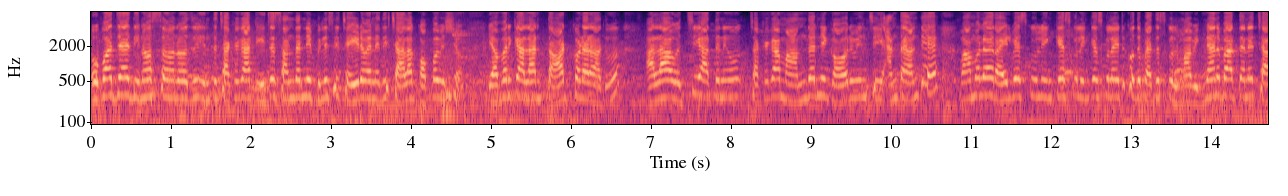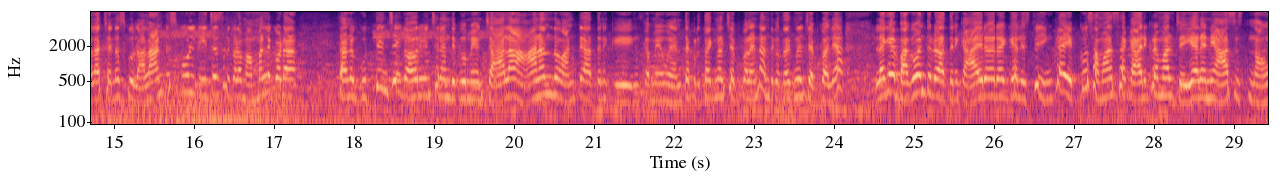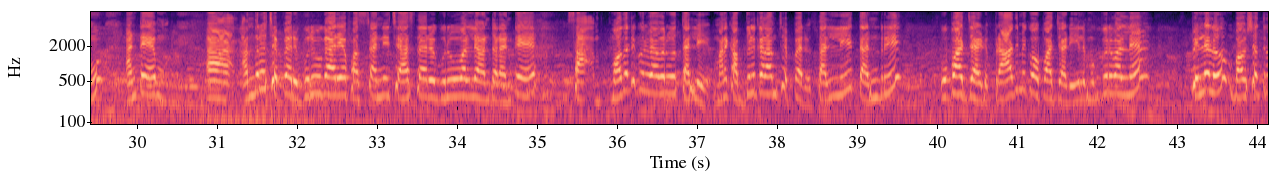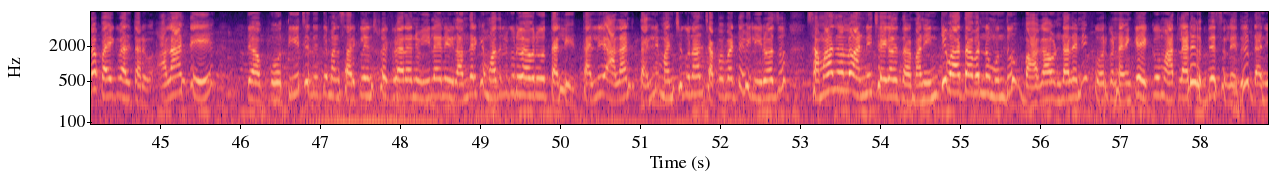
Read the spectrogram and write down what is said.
ఉపాధ్యాయ దినోత్సవం రోజు ఇంత చక్కగా టీచర్స్ అందరినీ పిలిచి చేయడం అనేది చాలా గొప్ప విషయం. ఎవరికి అలాంటి థాట్ కూడా రాదు. అలా వచ్చి అతను చక్కగా మా అందరినీ గౌరవించి అంత అంటే మామూలుగా రైల్వే స్కూల్ ఇంకే స్కూల్ ఇంకే స్కూల్ అయితే కొద్దిగా పెద్ద స్కూల్. మా విజ్ఞాన భారతి అనేది చాలా చిన్న స్కూల్. అలాంటి స్కూల్ టీచర్స్ని కూడా మమ్మల్ని కూడా తను గుర్తించి గౌరవించినందుకు మేము చాలా ఆనందం. అంటే అతనికి ఇంకా మేము ఎంత కృతజ్ఞతలు చెప్పుకోవాలంటే అంత కృతజ్ఞతలు చెప్పుకోవాలి. అలాగే భగవంతుడు అతనికి ఆయురారోగ్యాలు ఇస్తే ఇంకా ఎక్కువ సమాజ కార్యక్రమాలు చేయాలని ఆశిస్తున్నాము. అంటే అందరూ చెప్పారు గురువు గారే ఫస్ట్ అన్నీ చేస్తారు గురువు వల్లే అంటారంటే సా మొదటి గురువు ఎవరు? తల్లి. మనకి అబ్దుల్ కలాం చెప్పారు తల్లి తండ్రి ఉపాధ్యాయుడు ప్రాథమిక ఉపాధ్యాయుడు. వీళ్ళ ముగ్గురు వల్లనే పిల్లలు భవిష్యత్తులో పైకి వెళ్తారు. అలాంటి తీర్చిదిద్ది మన సర్కిల్ ఇన్స్పెక్టర్ గారు అని వీలైన వీళ్ళందరికీ మొదలు గురువు ఎవరు? తల్లి. తల్లి అలాంటి తల్లి మంచి గుణాలు చెప్పబట్టే వీళ్ళు ఈరోజు సమాజంలో అన్నీ చేయగలుగుతారు. మన ఇంటి వాతావరణం ముందు బాగా ఉండాలని కోరుకుంటాను ఇంకా ఎక్కువ మాట్లాడే ఉద్దేశం లేదు. ధన్యవాదాలు.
